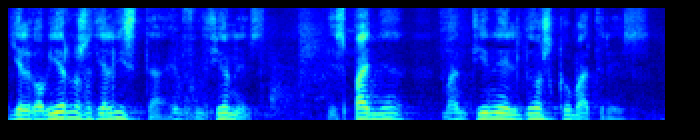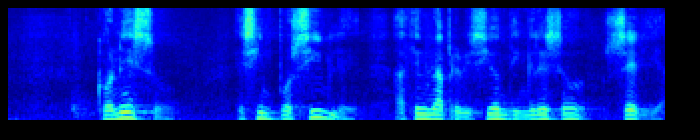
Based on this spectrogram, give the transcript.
Y el Gobierno socialista en funciones de España mantiene el 2,3. Con eso es imposible hacer una previsión de ingreso seria.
